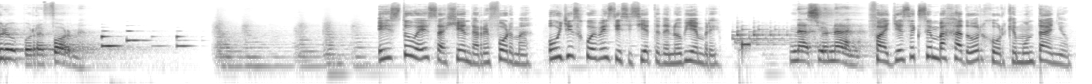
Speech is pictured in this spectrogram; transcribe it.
Grupo Reforma. Esto es Agenda Reforma. Hoy es jueves 17 de noviembre. Nacional. Fallece ex embajador Jorge Montaño.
